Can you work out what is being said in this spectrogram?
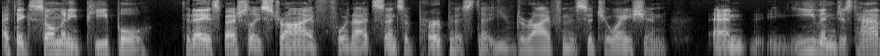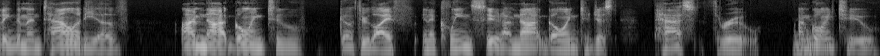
i think so many people today especially strive for that sense of purpose that you've derived from the situation and even just having the mentality of i'm not going to go through life in a clean suit i'm not going to just pass through mm-hmm. i'm going to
